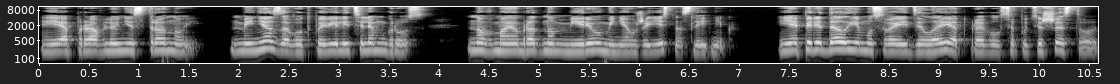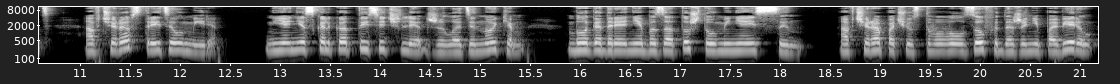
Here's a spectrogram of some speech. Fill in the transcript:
«Я правлю не страной. Меня зовут повелителем Гроз, но в моем родном мире у меня уже есть наследник. Я передал ему свои дела и отправился путешествовать, а вчера встретил Мире. Я несколько тысяч лет жил одиноким – Благодаря небо за то, что у меня есть сын. А вчера почувствовал зов и даже не поверил,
